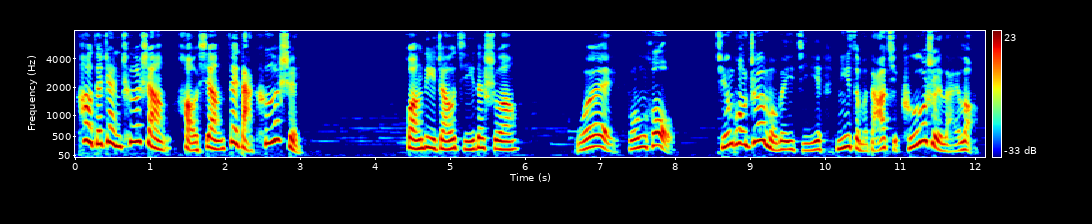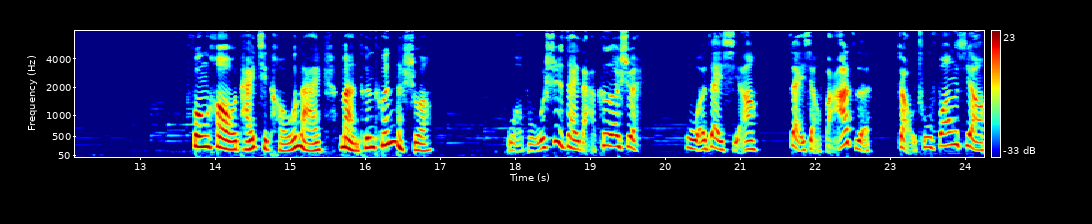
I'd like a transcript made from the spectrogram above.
靠在战车上，好像在打瞌睡。皇帝着急的说：“喂，封后，情况这么危急，你怎么打起瞌睡来了？”封后抬起头来，慢吞吞的说：“我不是在打瞌睡，我在想。”在想法子找出方向，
